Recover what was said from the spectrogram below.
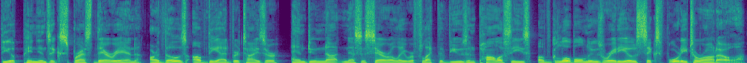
The opinions expressed therein are those of the advertiser and do not necessarily reflect the views and policies of Global News Radio 640 Toronto.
